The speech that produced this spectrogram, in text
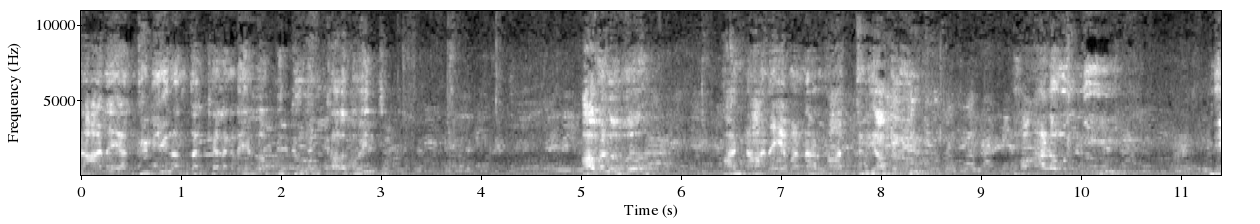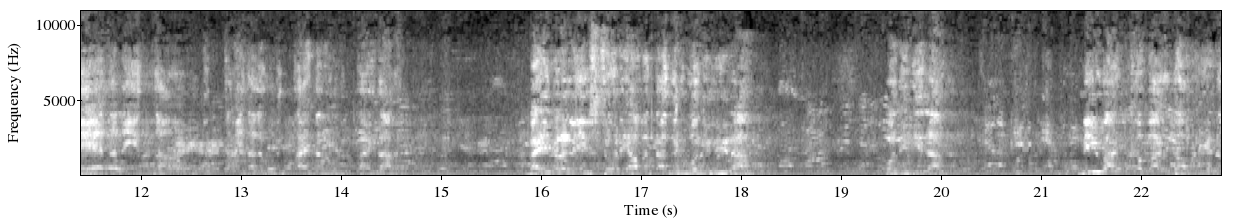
ನಾಣಯ ದಿಢೀರ್ ಅಂತ ಕೆಳಗಡೆ ಎಲ್ಲೋ ಬಿದ್ದು ಕಳೆದೋಯ್ತು ಅವಳು ಆ ನಾಣಯವನ್ನ ರಾತ್ರಿ ಅವಳು ಬಹಳ ಒಂದು ವೇದನೆಯಿಂದ ಹುಡುಕ್ತಾ ಇದ್ದಾಳೆ ಹುಡುಕ್ತಾ ಇದ್ದಾಳೆ ಹುಡುಕ್ತಾ ಇದ್ದಾಳೆ. ಬೈಬಲಲ್ಲಿ ಈ ಸ್ಟೋರಿ ಯಾವತ್ತಾದ್ರೂ ಓದಿದ್ದೀರಾ? ಓದಿದ್ದೀರಾ? ನೀವು ಅನ್ಕೋಬಾರದು ಅವಳಿಗೇನೋ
